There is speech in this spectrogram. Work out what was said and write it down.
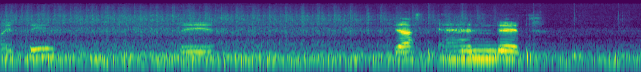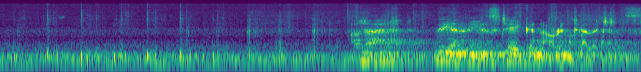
Wait, please. Please. Just end it. Alert. The enemy has taken our intelligence.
